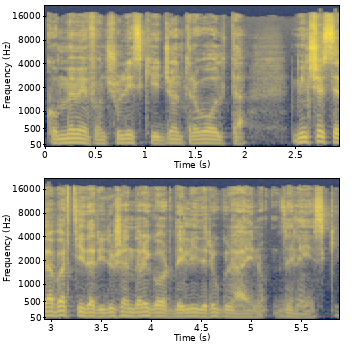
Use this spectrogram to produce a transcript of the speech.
con meme fanciulleschi di John Travolta, vincesse la partita riducendo alle corde il leader ucraino Zelensky.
